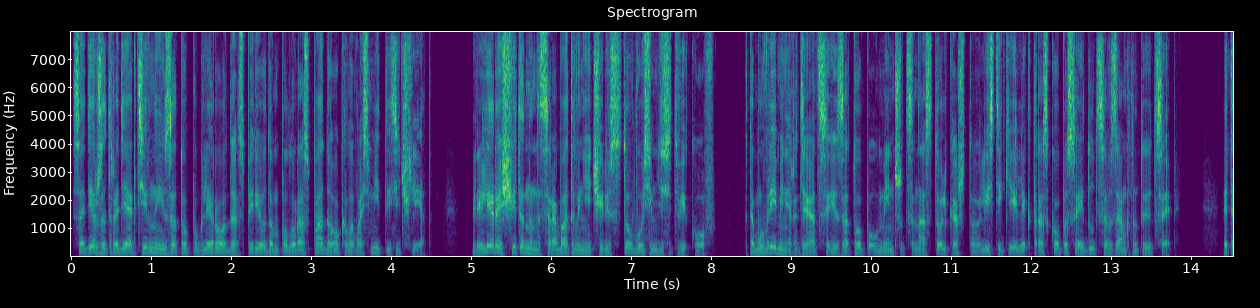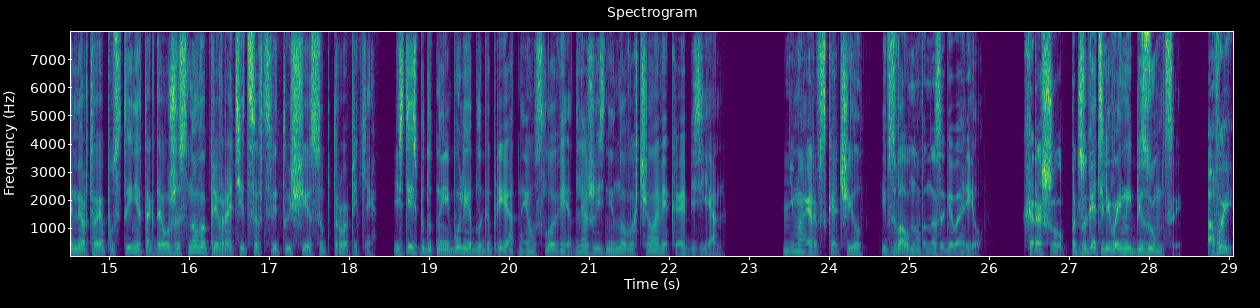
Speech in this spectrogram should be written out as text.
содержит радиоактивный изотоп углерода с периодом полураспада около 8 тысяч лет. Реле рассчитано на срабатывание через 180 веков. К тому времени радиация изотопа уменьшится настолько, что листики электроскопа сойдутся в замкнутую цепь. Эта мертвая пустыня тогда уже снова превратится в цветущие субтропики, и здесь будут наиболее благоприятные условия для жизни новых человека и обезьян. Немайер вскочил и взволнованно заговорил. «Хорошо, поджигатели войны безумцы. А вы?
